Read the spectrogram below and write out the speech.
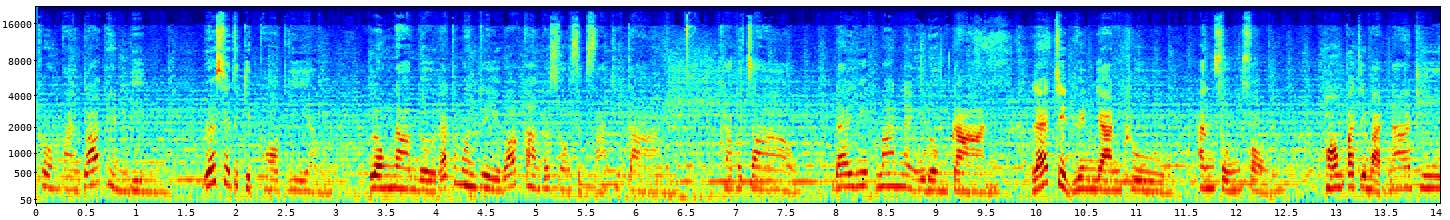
โครงการกล้าแผ่นดิน ด้วยเศรษฐกิจพอเพียง ลงนามโดยรัฐมนตรีว่าการกระทรวงศึกษาธิการ ข้าพเจ้า ได้ยึดมั่นในอุดมการณ์และจิตวิญญาณครู อันสูงส่ง พร้อมปฏิบัติหน้าที่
